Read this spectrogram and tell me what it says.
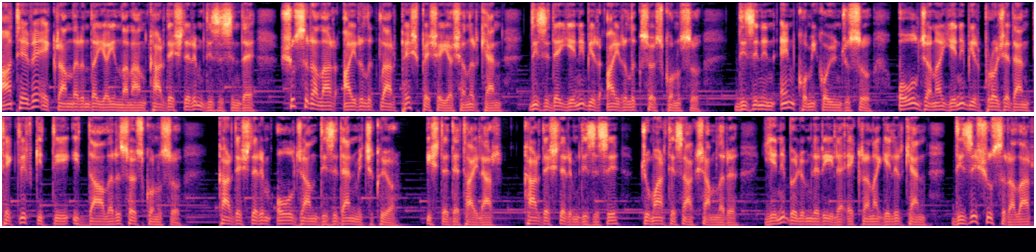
ATV ekranlarında yayınlanan Kardeşlerim dizisinde şu sıralar ayrılıklar peş peşe yaşanırken dizide yeni bir ayrılık söz konusu. Dizinin en komik oyuncusu Oğulcan'a yeni bir projeden teklif gittiği iddiaları söz konusu. Kardeşlerim Oğulcan diziden mi çıkıyor? İşte detaylar. Kardeşlerim dizisi cumartesi akşamları yeni bölümleriyle ekrana gelirken dizi şu sıralar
